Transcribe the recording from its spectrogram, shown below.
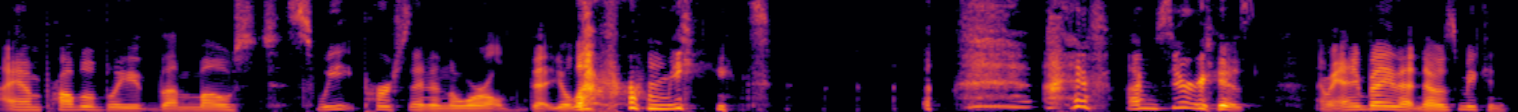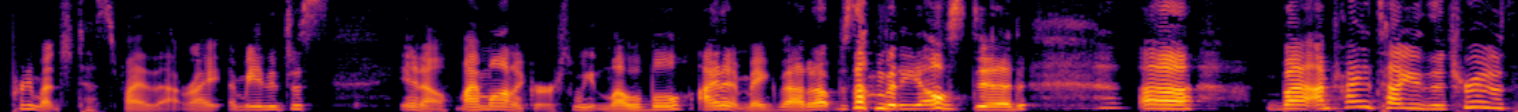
I am probably the most sweet person in the world that you'll ever meet. I'm, I'm serious. I mean, anybody that knows me can pretty much testify to that, right? I mean, it just, you know, my moniker, sweet and lovable. I didn't make that up. Somebody else did. Uh, but I'm trying to tell you the truth.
